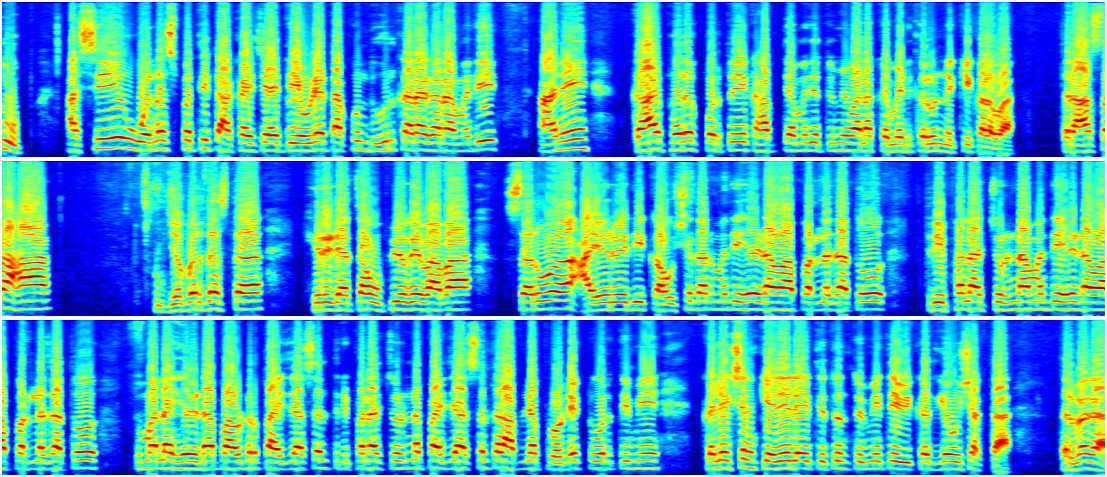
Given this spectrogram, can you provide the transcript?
तूप असे वनस्पती टाकायचे आहेत. एवढ्या टाकून धूर करा घरामध्ये आणि काय फरक पडतो एक हप्त्यामध्ये तुम्ही मला कमेंट करून नक्की कळवा. तर असा हा जबरदस्त हिरड्याचा उपयोग आहे बाबा. सर्व आयुर्वेदिक औषधांमध्ये हिरडा वापरला जातो. त्रिफला चूर्णामध्ये हिरडा वापरला जातो. तुम्हाला हिरडा पावडर पाहिजे असेल त्रिफला चूर्ण पाहिजे असेल तर आपल्या प्रोडक्ट वरती मी कलेक्शन केलेलं आहे तिथून तुम्ही ते विकत घेऊ शकता. तर बघा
